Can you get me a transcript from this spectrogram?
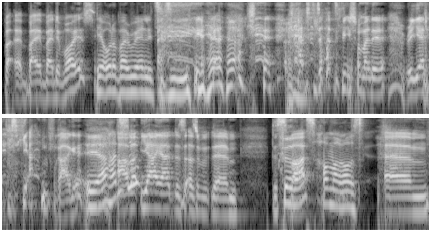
bei, bei, bei The Voice, Ja, oder bei Reality TV. ich hatte tatsächlich schon mal eine Reality-Anfrage. Ja, hattest Aber, du? Ja, ja, das, also, ähm, das Für war, was? Hau mal raus. Ähm,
